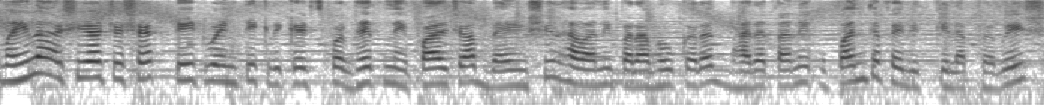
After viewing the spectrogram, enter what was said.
महिला आशिया चषक टी ट्वेंटी क्रिकेट स्पर्धेत नेपाळच्या ब्याऐंशी धावांनी पराभव करत भारताने उपांत्य फेरीत केला प्रवेश.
